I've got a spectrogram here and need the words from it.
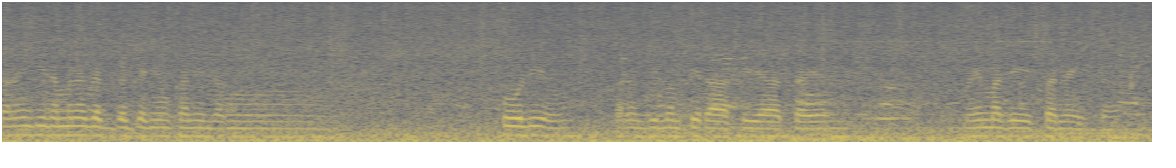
Parang hindi naman nagagdagan yung kanilang huli oh. Parang limang piraso yata yan. May maliit pa na isa.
